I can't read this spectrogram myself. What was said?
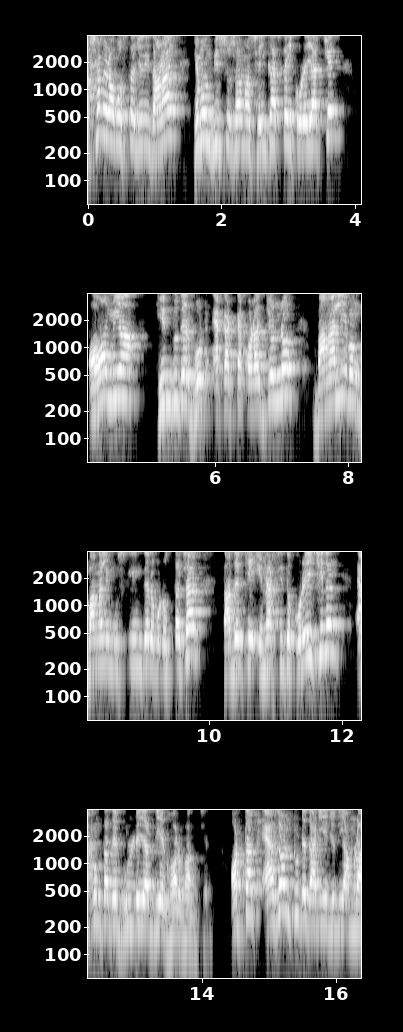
আসামের অবস্থা যদি দাঁড়ায়, হেমন্ত বিশ্ব শর্মা সেই কাজটাই করে যাচ্ছেন, অহমিয়া হিন্দুদের ভোট একাট্টা করার জন্য। বাঙালি এবং বাঙালি মুসলিমদের ওপর অত্যাচার, তাদেরকে এনআরসি তো করেই ছিলেন। এখন তাদের বুলডেজার দিয়ে ঘর ভাঙছেন। অর্থাৎ অ্যাজ অন টুডে দাঁড়িয়ে যদি আমরা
